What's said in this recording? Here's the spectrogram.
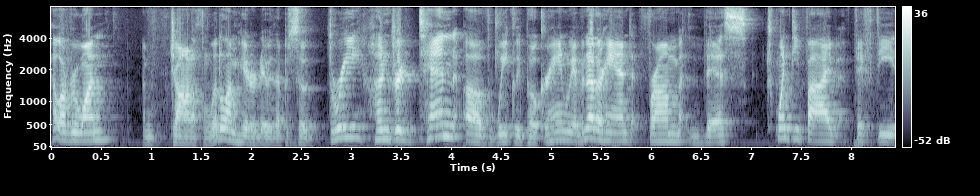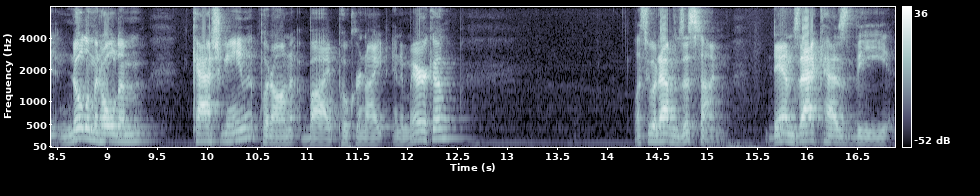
Hello, everyone. I'm Jonathan Little. I'm here today with episode 310 of Weekly Poker Hand. We have another hand from this 2550 No Limit Hold'em cash game put on by Poker Night in America. Let's see what happens this time. Dan Zack has the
